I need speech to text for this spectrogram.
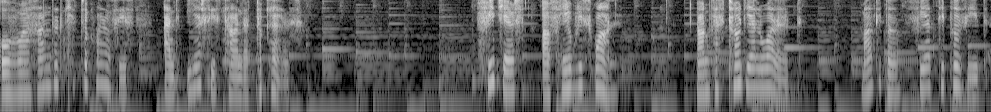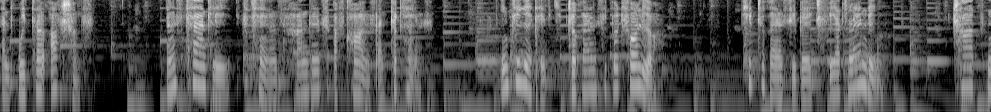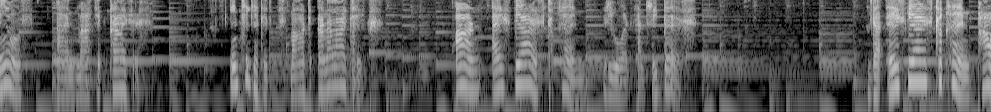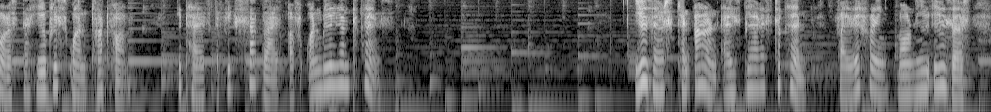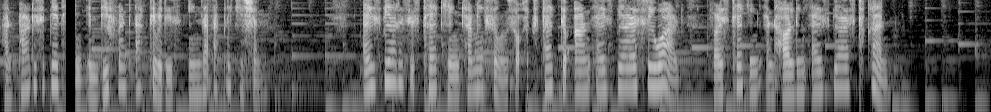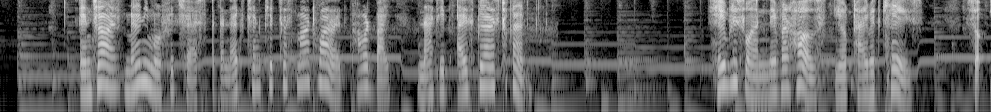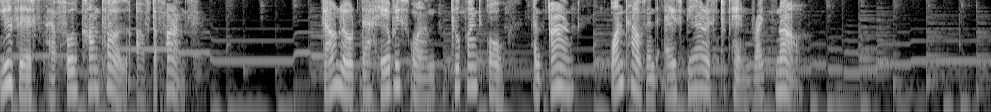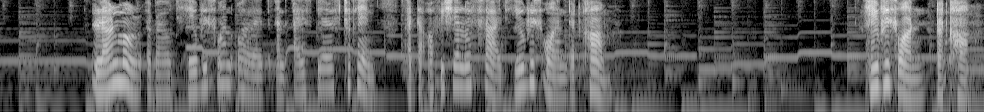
over 100 cryptocurrencies and ERC standard tokens. Features of Hubris One Non-custodial wallet Multiple fiat deposit and withdrawal options Instantly exchange hundreds of coins and tokens Integrated cryptocurrency portfolio Cryptocurrency-based fiat lending Track news and market prices Integrated Smart Analytics Earn HBRS token reward and rebates. The HBRS token powers the Hubris One platform. It has a fixed supply of 1 billion tokens. Users can earn HBRS token by referring more new users and participating in different activities in the application. HBRS staking coming soon so expect to earn HBRS reward for staking and holding HBRS token. Enjoy many more features at the next gen crypto smart wallet powered by native HBRS token. Hubris One never holds your private keys, so users have full control of the funds. Download the Hubris One 2.0 and earn 1000 HBRS token right now. Learn more about Hubris One wallet and HBRS token at the official website hubrisone.com. hubrisone.com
